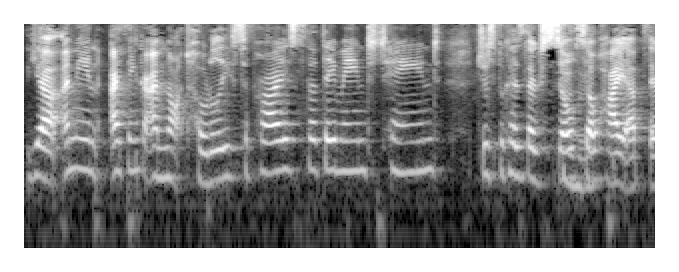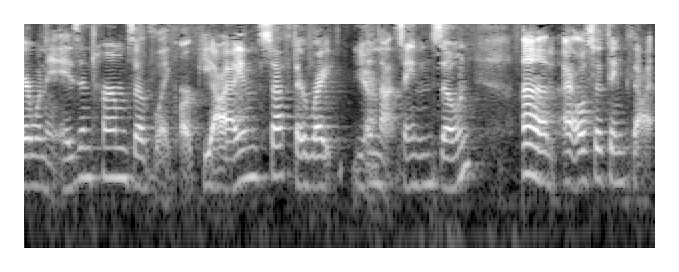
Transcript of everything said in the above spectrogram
Yeah, I mean, I think I'm not totally surprised that they maintained just because they're still so high up there when it is in terms of like RPI and stuff. They're right Yeah. in that same zone. Um, I also think that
